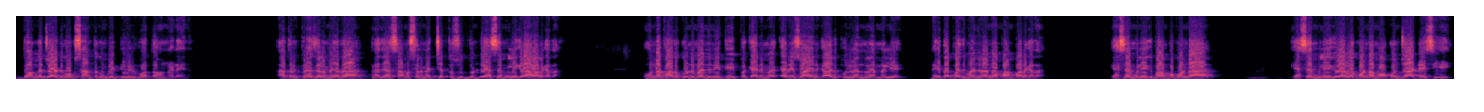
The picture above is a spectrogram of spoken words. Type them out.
దొంగచాటుకు ఒక సంతకం పెట్టి వెళ్ళిపోతా ఉన్నాడు ఆయన. అతనికి ప్రజల మీద ప్రజా సమస్యల మీద చిత్తశుద్ధి ఉంటే అసెంబ్లీకి రావాలి కదా. ఉన్న పదకొండు మందిని కని- కనీసం ఆయన కాదు పులివెందుల ఎమ్మెల్యే. మిగతా పది మందిని అన్నా పంపాలి కదా. అసెంబ్లీకి పంపకుండా అసెంబ్లీకి వెళ్ళకుండా ముఖం చాటేసి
